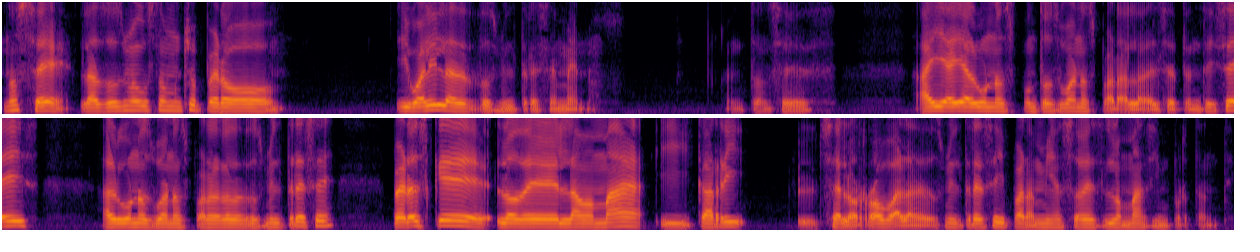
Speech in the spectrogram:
No sé, las dos me gustan mucho, pero igual y la de 2013 menos. Entonces, ahí hay algunos puntos buenos para la del 76, algunos buenos para la de 2013, pero es que lo de la mamá y Carrie se lo roba la de 2013 y para mí eso es lo más importante.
